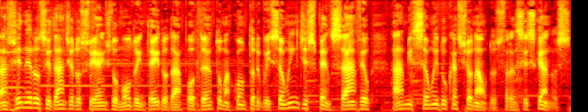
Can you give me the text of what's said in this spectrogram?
A generosidade dos fiéis do mundo inteiro dá, portanto, uma contribuição indispensável à missão educacional dos franciscanos.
